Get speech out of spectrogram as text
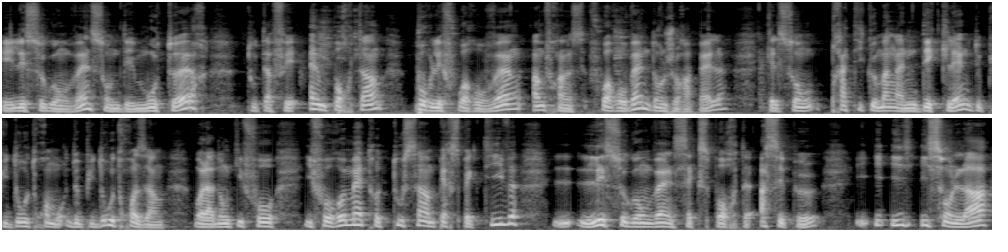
Et les seconds vins sont des moteurs tout à fait importants pour les foires au vin en France. Foires au vin dont je rappelle qu'elles sont pratiquement en déclin depuis deux ou trois, depuis deux ou trois ans. Voilà, donc il faut, il faut remettre tout ça en perspective. Les seconds vins s'exportent assez peu. Ils, sont là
